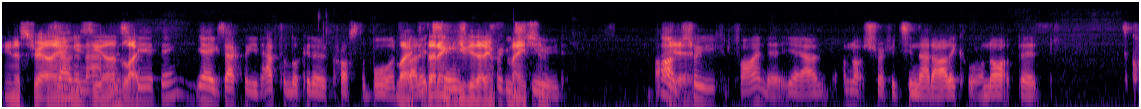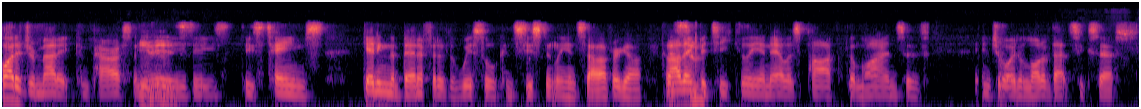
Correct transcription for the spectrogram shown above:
in Australia and New Zealand? Like, thing? Yeah, exactly. You'd have to look at it across the board. Like, but they don't give you that information. skewed. Oh, I'm sure you could find it. Yeah, I'm, I'm not sure if it's in that article or not, but it's quite a dramatic comparison, It really. is. These these teams getting the benefit of the whistle consistently in South Africa, and I There's think some- particularly in Ellis Park, the Lions have enjoyed a lot of that success.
